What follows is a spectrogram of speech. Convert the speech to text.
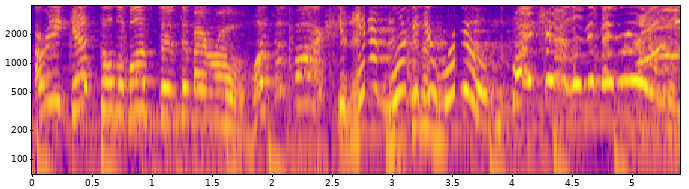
I already guessed all the monsters in my room. What the fuck? You can't look at your room. Why can't I look at my room?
